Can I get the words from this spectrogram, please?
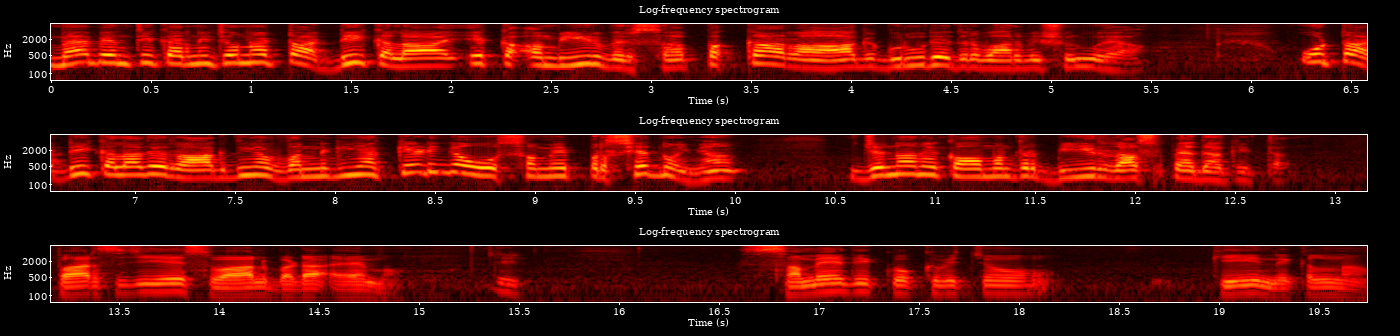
ਮੈਂ ਬੇਨਤੀ ਕਰਨੀ ਚਾਹੁੰਦਾ, ਢਾਡੀ ਕਲਾ ਇੱਕ ਅਮੀਰ ਵਿਰਸਾ, ਪੱਕਾ ਰਾਗ ਗੁਰੂ ਦੇ ਦਰਬਾਰ ਵਿੱਚ ਸ਼ੁਰੂ ਹੋਇਆ। ਉਹ ਢਾਡੀ ਕਲਾ ਦੇ ਰਾਗ ਦੀਆਂ ਵੰਨਗੀਆਂ ਕਿਹੜੀਆਂ ਉਸ ਸਮੇਂ ਪ੍ਰਸਿੱਧ ਹੋਈਆਂ ਜਿਨ੍ਹਾਂ ਨੇ ਕੌਮ ਅੰਦਰ ਵੀਰ ਰਸ ਪੈਦਾ ਕੀਤਾ? ਪਾਰਸ ਜੀ ਇਹ ਸਵਾਲ ਬੜਾ ਅਹਿਮ ਆ। ਜੀ। ਸਮੇਂ ਦੀ ਕੁੱਖ ਵਿੱਚੋਂ ਕੀ ਨਿਕਲਣਾ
